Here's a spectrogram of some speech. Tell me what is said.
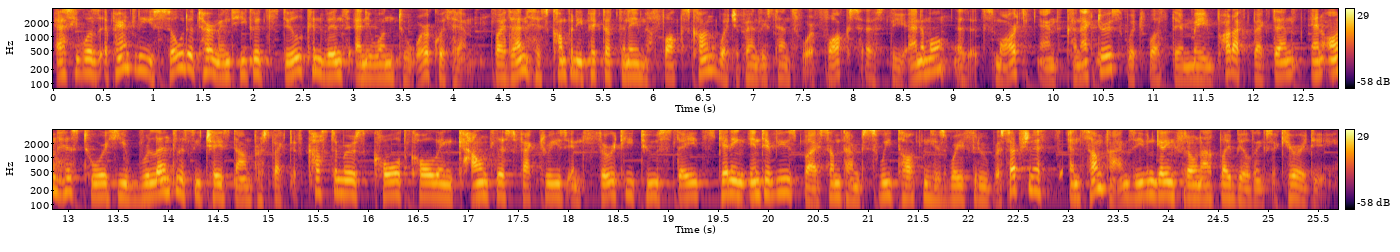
as he was apparently so determined he could still convince anyone to work with him. By then, his company picked up the name Foxconn, which apparently stands for Fox as the animal, as it's smart, and connectors, which was their main product back then. And on his tour, he relentlessly chased down prospective customers, cold calling countless factories in 32 states, getting interviews by sometimes sweet talking his way through receptionists, and sometimes even getting thrown out by building security.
